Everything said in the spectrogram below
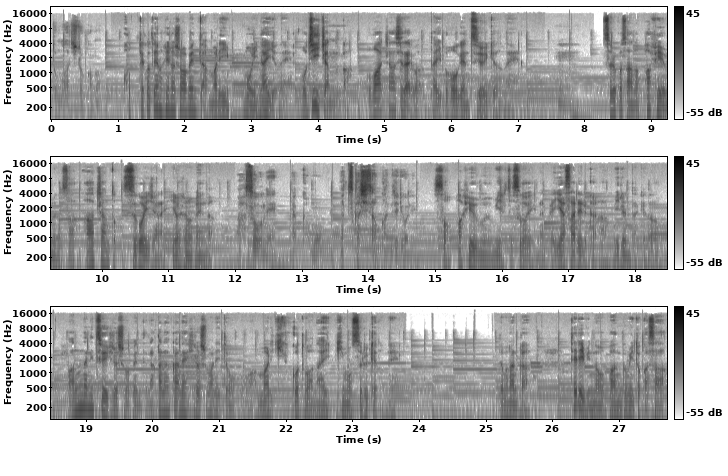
友達とかも。こってこての広島弁ってあんまりもういないよね。おじいちゃんとか、おばあちゃん世代はだいぶ方言強いけどね。うん。それこそあの、 Perfume のさ、あーちゃんとかすごいじゃない？広島弁が。あ、そうね。なんかもう、懐かしさを感じるよね。そう、 Perfume 見るとすごいなんか癒されるから見るんだけど、あんなに強い広島弁ってなかなかね、広島にいてももうあんまり聞くことはない気もするけどね。でもなんか、テレビの番組とかさ、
